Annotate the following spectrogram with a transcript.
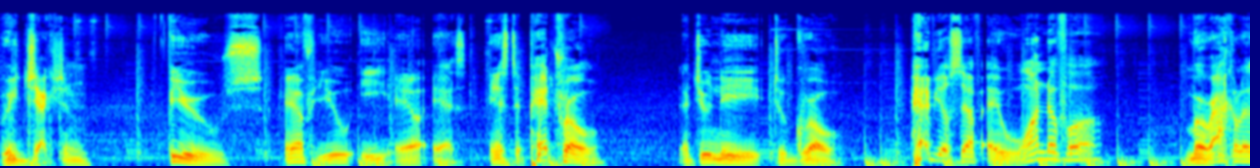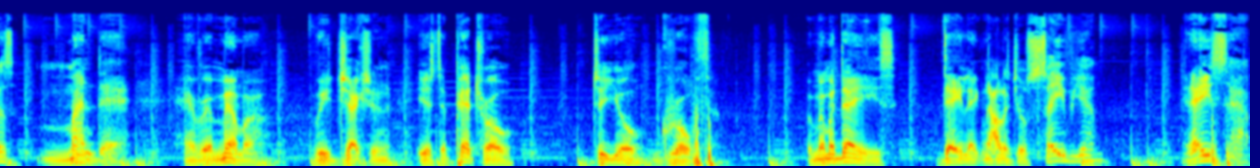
rejection fuels F U E L S. It's the petrol that you need to grow. Have yourself a wonderful, miraculous Monday. And remember, rejection is the petrol to your growth. Remember days, daily acknowledge your Savior, and ASAP,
